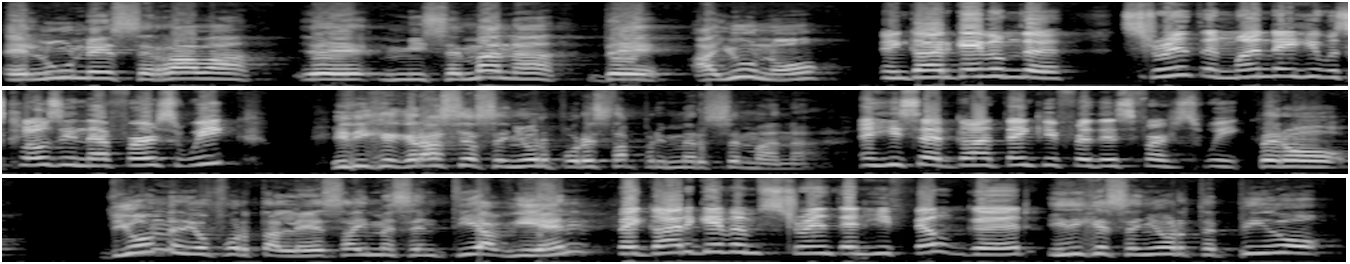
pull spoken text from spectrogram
el lunes, cerraba eh, mi semana de ayuno And God gave him the strength, and Monday, he was closing that first week. Y dije, gracias Señor por esta primera semana. And he said, God, thank you for this first week. Pero Dios me dio fortaleza y me sentía bien. But God gave him strength, and he felt good. Y dije, Señor, te pido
